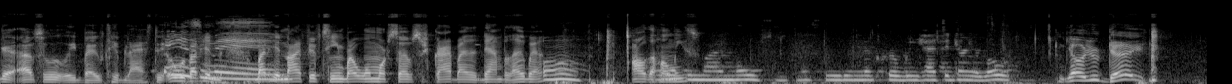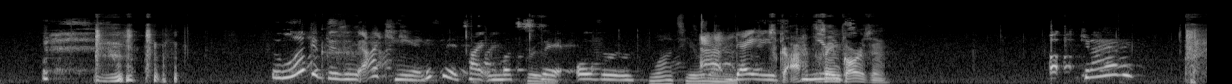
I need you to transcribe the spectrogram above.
Get absolutely bounty blasted. Oh, about to hit, Yes, about to hit 915, bro. One more sub, subscribe by the down below, bro. Oh, All the homies. My emotions. No food in the crib. We had to drink low. Yo, you gay? Look at this. I can't. This man Titan must have spent over What's your rank? days. I have the same years. car as him. Uh, can I have it?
